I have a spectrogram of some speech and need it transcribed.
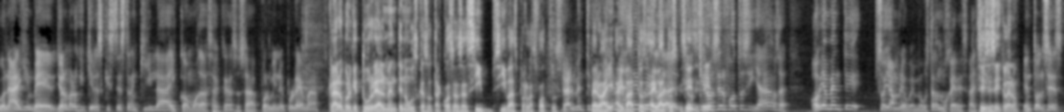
con alguien, ve. Yo nomás lo que quiero es que estés tranquila y cómoda, sacas. O sea, por mí no hay problema. Claro, porque tú realmente no buscas otra cosa, o sea, sí, sí vas por las fotos. Realmente Pero me hay- vale hay madre, vatos- hay sea, vatos que- sí, yo sí, quiero sí. hacer fotos y ya, o sea, obviamente soy hombre, güey, me gustan las mujeres. al Sí, sí, sí, claro. Entonces,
